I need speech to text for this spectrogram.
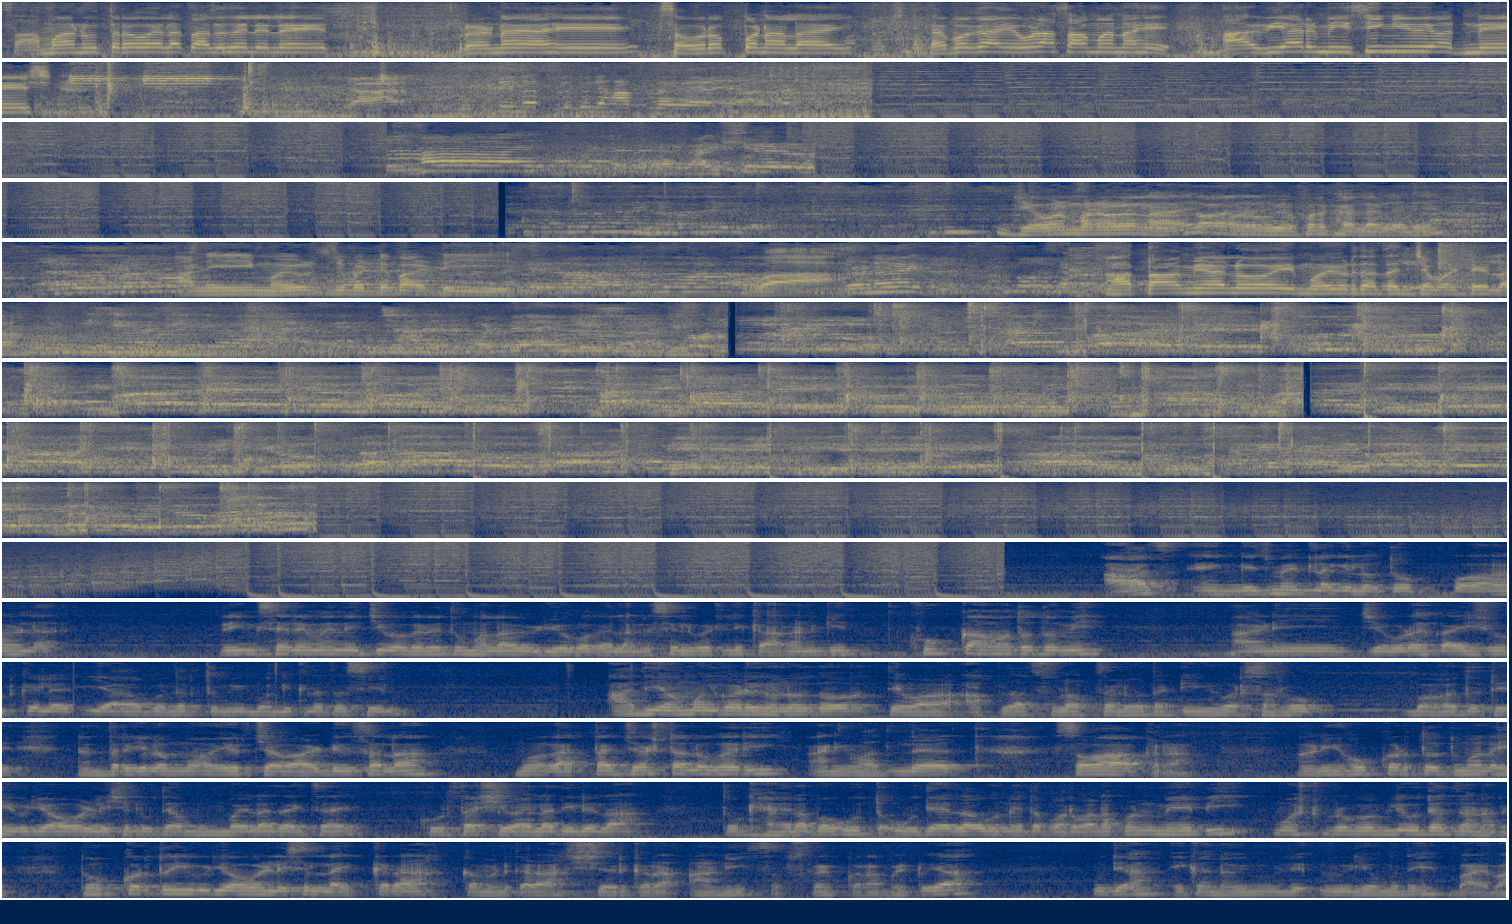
सामान. उतरवायला चालू झालेले आहेत. प्रणय आहे सौरभ पण आलाय. हे बघा एवढा सामान आहे. We are missing you Adnyesh जेवण बनवलं नाही म्हणून वेफर खायला लागले ते. आणि मयूरची बड्डे पार्टी वा. आता आम्ही आलोय मयूर दादांच्या बर्थडेला आज एंगेजमेंटला गेलो होतो पण रिंग सेरेमनीची वगैरे तुम्हाला व्हिडिओ बघायला नसेल भेटली कारण की खूप कामात होतो मी. आणि जेवढं काही शूट केलं या अगोदर तुम्ही बघितलंच असेल. आधी अमोलकडे गेलो होतो तेव्हा आपलाच व्लॉग चालू होता टी व्हीवर सर्व बघत होते. नंतर गेलो मयूरच्या वाढदिवसाला. मग आत्ता जस्ट आलो घरी आणि वाजल्यात सव्वा अकरा. आणि होप करतो तुम्हाला ही व्हिडिओ आवडली असेल उद्या मुंबईला जायचं आहे. कुर्ता शिवायला दिलेला. तो घ्यायला बघू तर उद्या जाऊ नाही तर परवाला. पण मे बी मोस्ट प्रोबेबली उद्याच जाणार आहे. तर होप करतो ही व्हिडिओ आवडली असेल लाईक करा कमेंट करा शेअर करा आणि सबस्क्राईब करा. भेटूया उद्या एका नवीन व्हिडिओमध्ये. Bye bye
